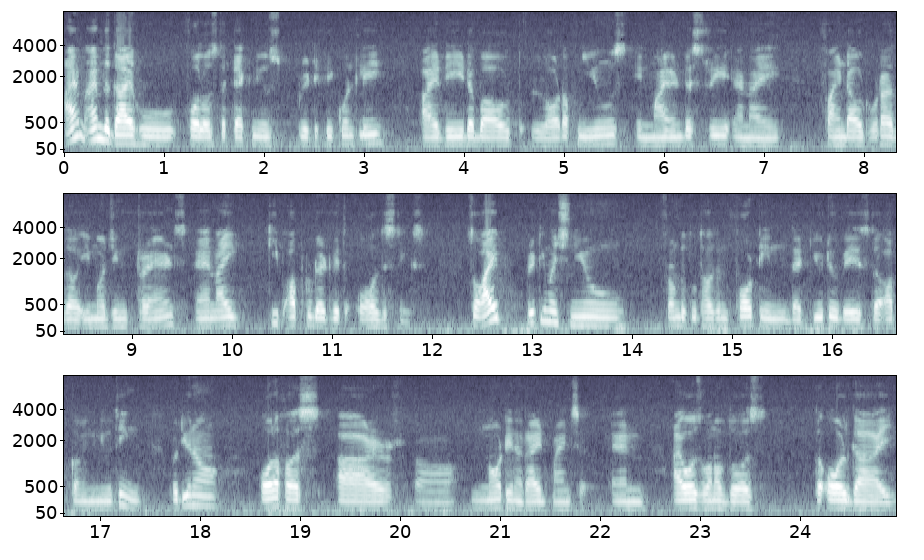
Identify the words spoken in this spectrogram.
I'm, I'm the guy who follows the tech news pretty frequently I read about a lot of news in my industry and I find out what are the emerging trends and I keep up to date with all these things. So I pretty much knew from the 2014 that YouTube is the upcoming new thing, but you know, all of us are uh, not in a right mindset. And I was one of those, the old guy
